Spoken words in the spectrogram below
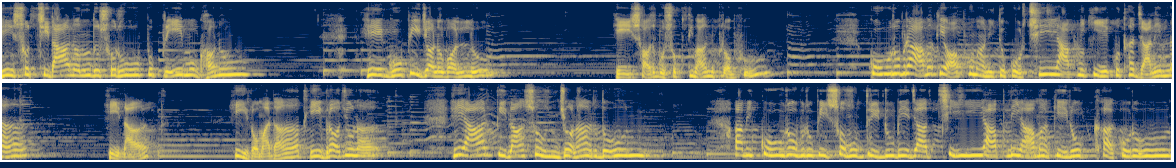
হে সচ্চিদানন্দ স্বরূপ প্রেম ঘন, হে গোপী জনবল্ল হে সর্বশক্তিমান প্রভু কৌরবরা আমাকে অপমানিত করছে, আপনি কি একথা জানেন না? হে নাথ, হে রমানাথ হে ব্রজনাথ, হে আরতি নাশন জনার্দন, আমি কৌরবরূপী সমুদ্রে ডুবে যাচ্ছি, আপনি আমাকে রক্ষা করুন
